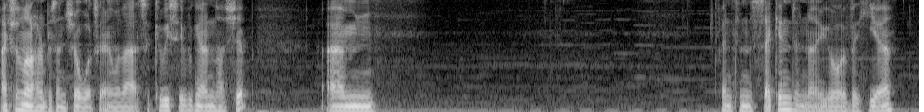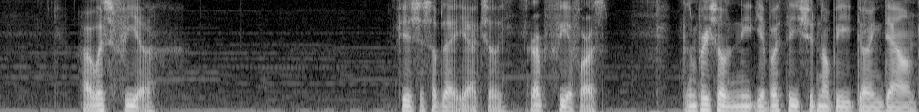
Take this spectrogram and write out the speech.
Actually, I'm not 100% sure what's going on with that. So, can we see if we can get another ship? Um. Fenton the second, and now you're over here. Oh, where's Fear? Fear's just up there, yeah, actually. Grab Fear for us. Because I'm pretty sure, yeah, both these should not be going down.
